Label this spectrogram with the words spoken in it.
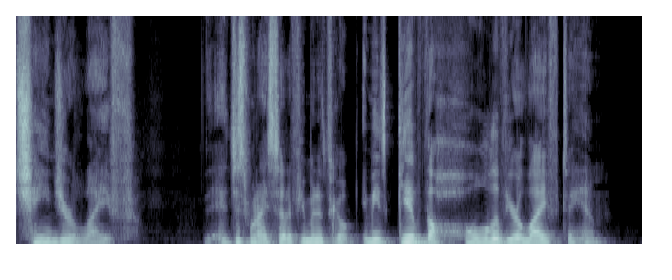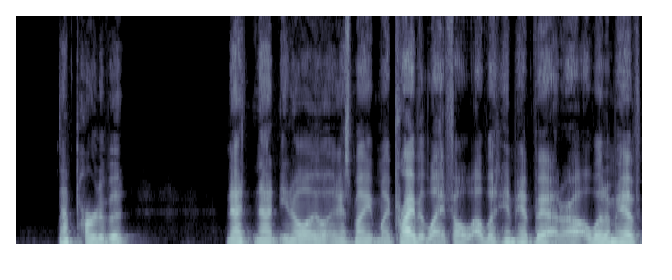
Change your life. And just what I said a few minutes ago, it means give the whole of your life to Him, not part of it. Not, not you know, I guess my, my private life, I'll, I'll let Him have that, or I'll let Him have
